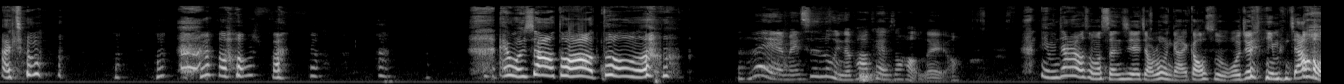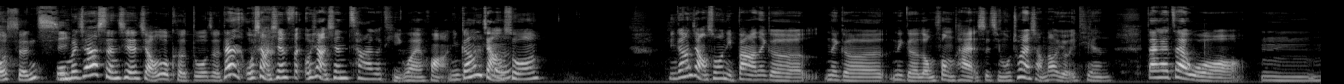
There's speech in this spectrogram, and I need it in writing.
R two，好烦。哎、我笑得头好痛啊！很累耶，每次录你的 podcast 都好累哦。你们家还有什么神奇的角落？你赶快告诉我，我觉得你们家好神奇。我们家神奇的角落可多着，但我想先分，我想先插一个题外话。你刚刚讲说，你刚刚讲说你爸那个、那个、那个龙凤胎的事情，我突然想到有一天，大概在我嗯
